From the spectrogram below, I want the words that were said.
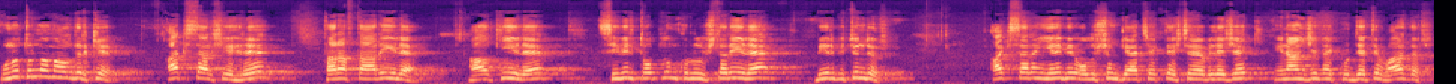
Unutulmamalıdır ki Aksar şehri taraftarı ile, halkı ile, sivil toplum kuruluşları ile bir bütündür. Aksar'ın yeni bir oluşum gerçekleştirebilecek inancı ve kudreti vardır.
